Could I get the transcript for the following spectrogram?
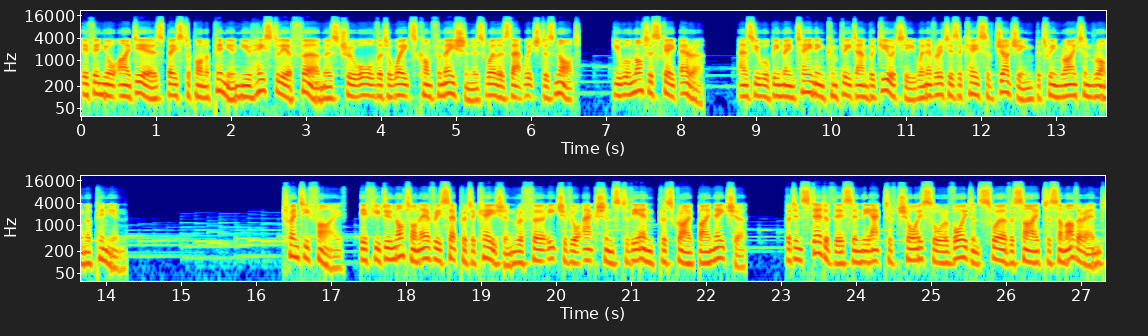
If in your ideas based upon opinion you hastily affirm as true all that awaits confirmation as well as that which does not, you will not escape error, as you will be maintaining complete ambiguity whenever it is a case of judging between right and wrong opinion. 25. If you do not on every separate occasion refer each of your actions to the end prescribed by nature, but instead of this in the act of choice or avoidance swerve aside to some other end,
